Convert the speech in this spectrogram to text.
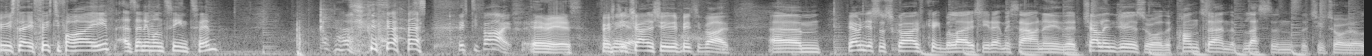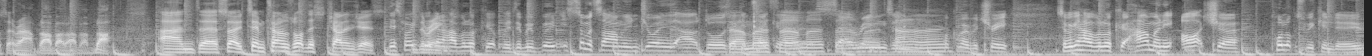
Tuesday 55. Has anyone seen Tim? 55. Here he is. 50 here. challenge Tuesday 55. Um, if you haven't just subscribed, click below so you don't miss out on any of the challenges or the content, the lessons, the tutorials that are out, blah, blah, blah, blah, blah. And uh, so, Tim, tell us what this challenge is. This week The we're going to have a look at, with the, we- we- it's summertime, we're enjoying the outdoors. we Summer, take summer, a set of rings summertime. and hook them over a tree. So we're going to have a look at how many archer pull-ups we can do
